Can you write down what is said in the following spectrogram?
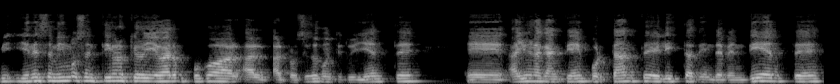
Y en ese mismo sentido los quiero llevar un poco al, proceso constituyente. Eh, hay una cantidad importante de listas de independientes.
